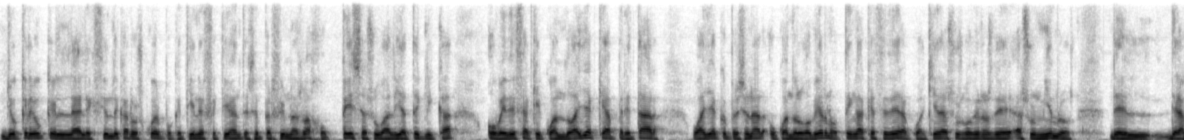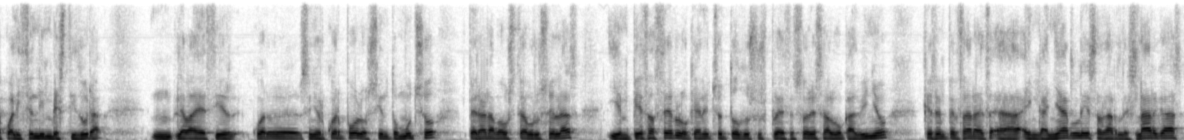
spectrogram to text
yo creo que la elección de Carlos Cuerpo, que tiene efectivamente ese perfil más bajo, pese a su valía técnica, obedece a que cuando haya que apretar o haya que presionar o cuando el gobierno tenga que ceder a cualquiera de sus gobiernos, de, a sus miembros de la coalición de investidura, mm, le va a decir, "Cuer- señor Cuerpo, lo siento mucho, pero ahora va usted a Bruselas y empieza a hacer lo que han hecho todos sus predecesores, salvo Calviño, que es empezar a, a engañarles, a darles largas,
